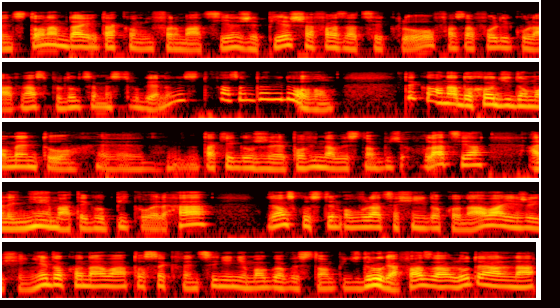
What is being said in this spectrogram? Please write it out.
więc to nam daje taką informację, że pierwsza faza cyklu, faza folikularna z produkcją estrogenu jest fazą prawidłową tylko ona dochodzi do momentu e, takiego, że powinna wystąpić owulacja, ale nie ma tego piku LH, w związku z tym owulacja się nie dokonała. Jeżeli się nie dokonała, to sekwencyjnie nie mogła wystąpić druga faza lutealna,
